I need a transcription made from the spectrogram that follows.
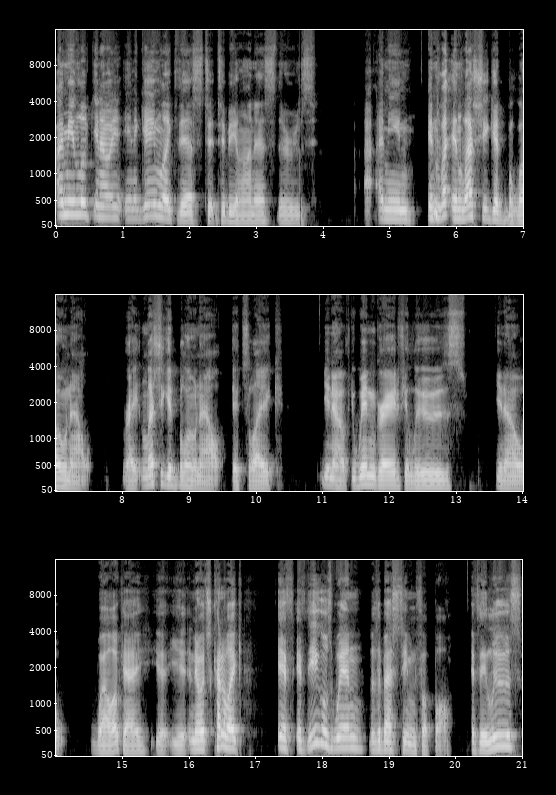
I mean, look, you know, in, in a game like this, to, to be honest, there's, I- I mean, unless, unless you get blown out, right? Unless you get blown out, it's like, you know, if you win, great. If you lose, you know, well, okay. You, you, you know, it's kind of like if if the Eagles win, they're the best team in football. If they lose,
